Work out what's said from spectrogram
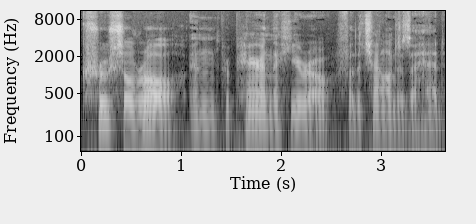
crucial role in preparing the hero for the challenges ahead.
